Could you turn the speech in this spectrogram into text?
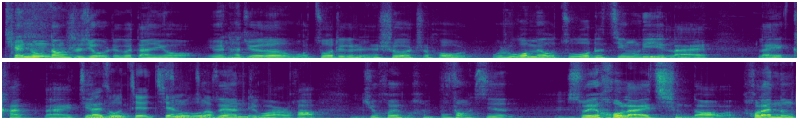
田中当时就有这个担忧，因为他觉得我做这个人设之后，我如果没有足够的精力来来看来监督来做监监督做做监这块儿的话，就会很不放心。所以后来请到了，后来能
